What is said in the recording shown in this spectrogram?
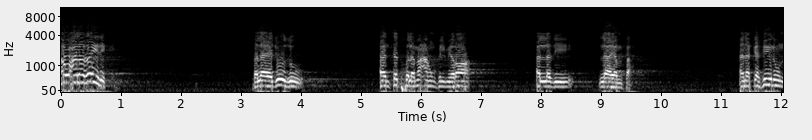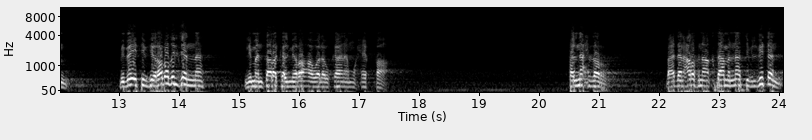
أو على غيرك. فلا يجوز أن تدخل معهم في المراء الذي لا ينفع. أنا كفيل ببيت في ربض الجنة لمن ترك المراء ولو كان محقا. فلنحذر. بعد أن عرفنا أقسام الناس في الفتن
